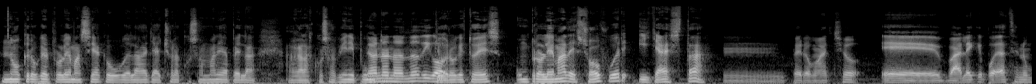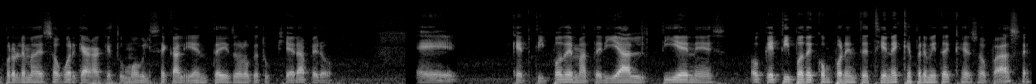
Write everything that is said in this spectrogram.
No creo que el problema sea que Google haya hecho las cosas mal y Apple haga las cosas bien y punto. No, no, no, no digo. Yo creo que esto es un problema de software y ya está. Mm, pero, macho, eh, vale que puedas tener un problema de software que haga que tu móvil se caliente y todo lo que tú quieras, pero. Eh, ¿Qué tipo de material tienes o qué tipo de componentes tienes que permite que eso pase?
